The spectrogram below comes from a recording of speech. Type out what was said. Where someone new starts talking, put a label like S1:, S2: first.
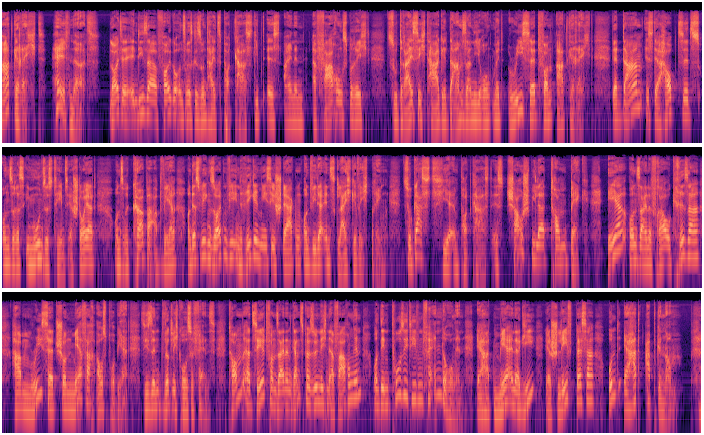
S1: Artgerecht. Health Nerds. Leute, in dieser Folge unseres Gesundheitspodcasts gibt es einen Erfahrungsbericht zu 30 Tage Darmsanierung mit Reset von Artgerecht. Der Darm ist der Hauptsitz unseres Immunsystems. Er steuert unsere Körperabwehr und deswegen sollten wir ihn regelmäßig stärken und wieder ins Gleichgewicht bringen. Zu Gast hier im Podcast ist Schauspieler Tom Beck. Er und seine Frau Chrissa haben Reset schon mehrfach ausprobiert. Sie sind wirklich große Fans. Fans. Tom erzählt von seinen ganz persönlichen Erfahrungen und den positiven Veränderungen. Er hat mehr Energie, er schläft besser und er hat abgenommen.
